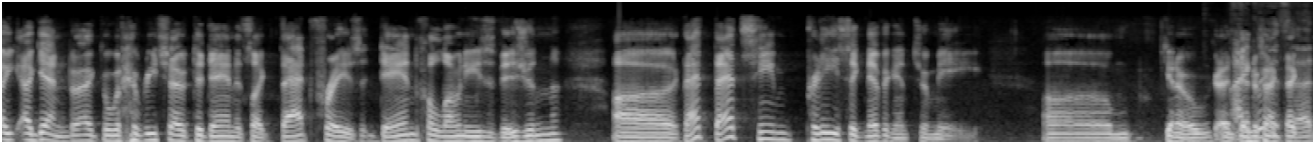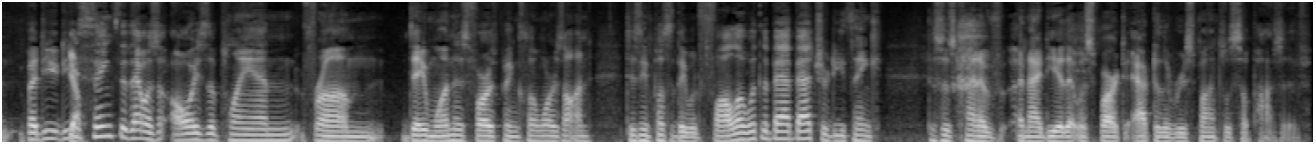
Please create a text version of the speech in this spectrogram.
I, again, I, when I reached out to Dan, it's like that phrase, Dan Filoni's vision. Uh, that that seemed pretty significant to me. Um, you know, and, I and agree fact, with that. But do you do you yeah. think that that was always the plan from day one, as far as putting Clone Wars on Disney Plus, that they would follow with the Bad Batch, or do you think this was kind of an idea that was sparked after the response was so positive?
